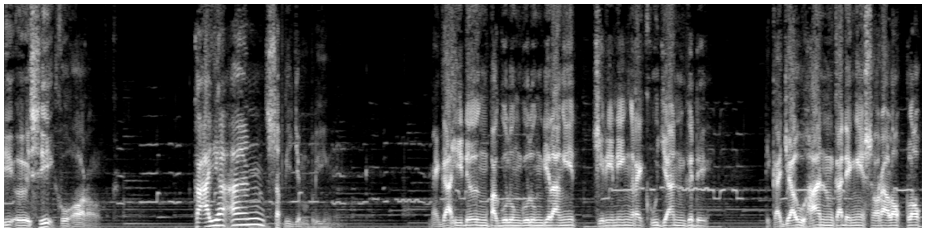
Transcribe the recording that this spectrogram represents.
dieusi ku orok. Keayaan sepi jempling. Mega hidung pagulung-gulung di langit cirining rek hujan gede. Di jauhan kadenge sora loklok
